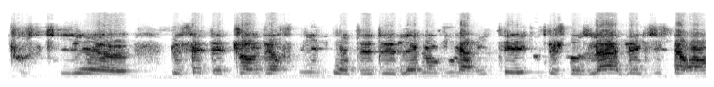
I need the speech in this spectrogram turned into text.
tout ce qui est euh, le fait d'être gender fluid, de, de, la non-binarité, toutes ces choses-là, les différents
